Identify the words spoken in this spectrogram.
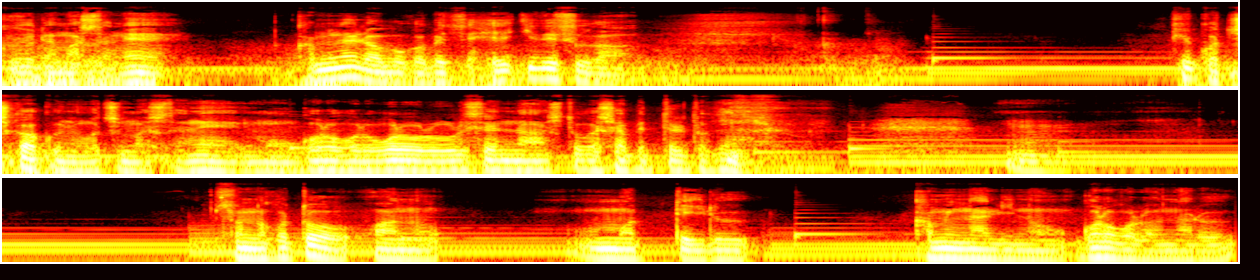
崩れましたね。雷は僕は別に平気ですが結構近くに落ちましたね。もうゴロゴロゴロゴロうるせえな人が喋ってる時に うん。そんなことを、あの、思っている雷のゴロゴロなる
